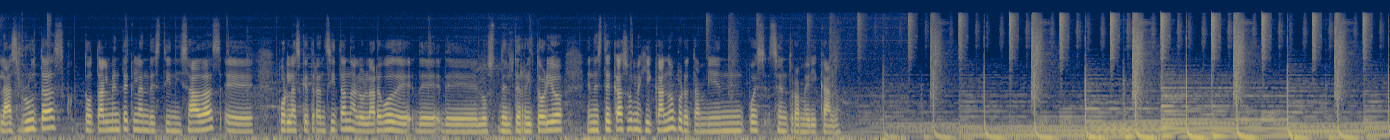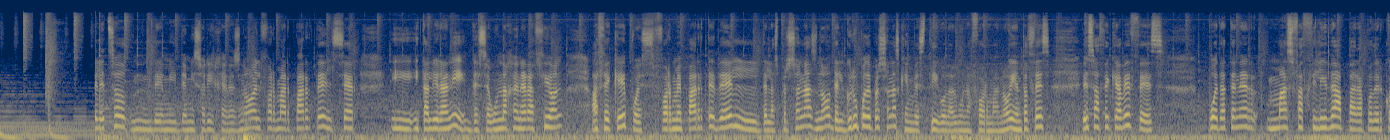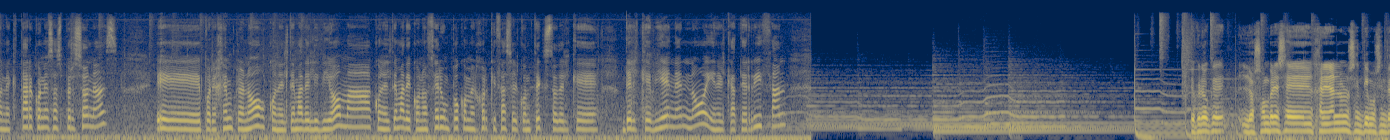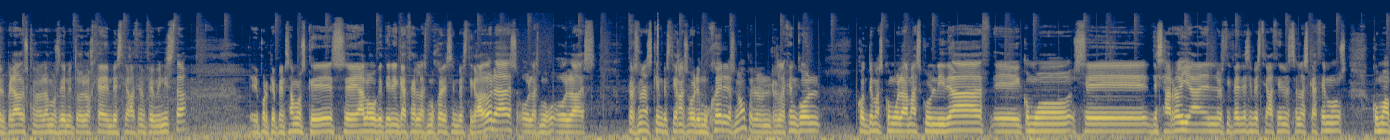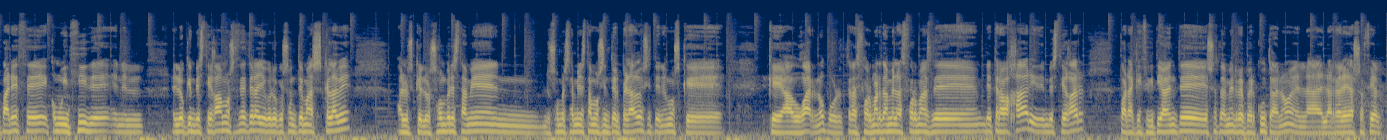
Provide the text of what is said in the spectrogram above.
las rutas totalmente clandestinizadas eh, por las que transitan a lo largo del territorio, en este caso mexicano, pero también pues, centroamericano. Hecho de, mis orígenes, ¿no? el formar parte, el ser italo-iraní de segunda generación, hace que pues, forme parte de las personas, ¿no? del grupo de personas que investigo de alguna forma. ¿no? Y entonces eso hace que a veces pueda tener más facilidad para poder conectar con esas personas, eh, por ejemplo, ¿no? con el tema del idioma, con el tema de conocer un poco mejor quizás el contexto del que, del que vienen ¿no? y en el que aterrizan. Yo creo que los hombres en general no nos sentimos interpelados cuando hablamos de metodología de investigación feminista, eh, porque pensamos que es eh, algo que tienen que hacer las mujeres investigadoras o las, o las personas que investigan sobre mujeres, ¿no? pero en relación con, con temas como la masculinidad, eh, cómo se desarrolla en las diferentes investigaciones en las que hacemos, cómo aparece, cómo incide en, el, en lo que investigamos, etcétera, yo creo que son temas clave a los que los hombres también, los hombres también estamos interpelados y tenemos que, que ahogar, ¿no? por transformar también las formas de, trabajar y de investigar para que efectivamente eso también repercuta ¿no? en, la, realidad social.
